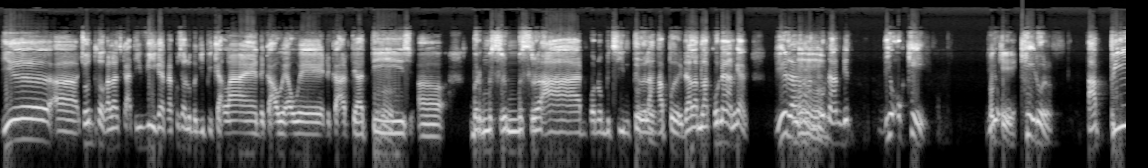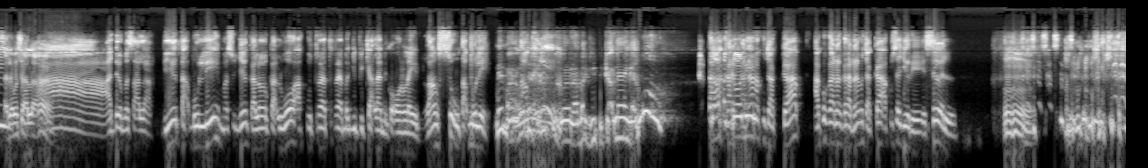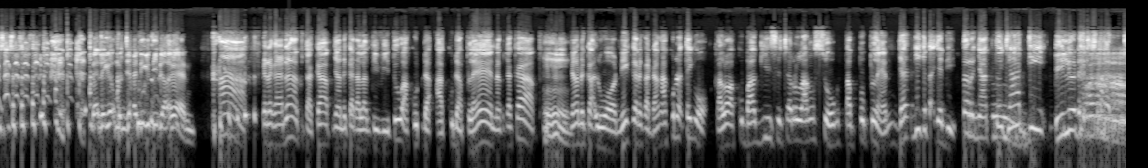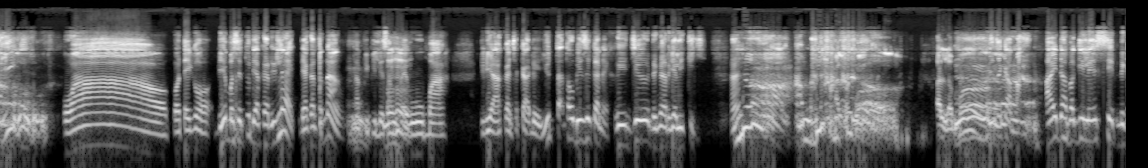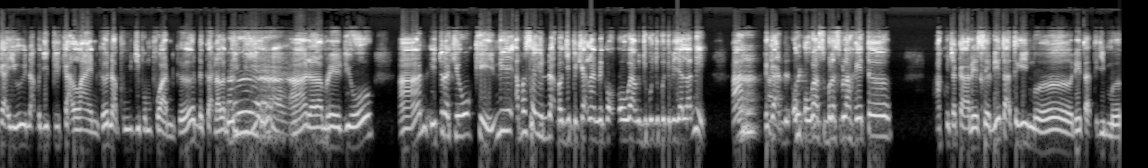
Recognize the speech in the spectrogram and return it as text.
dia uh, contoh kalau cakap TV kan aku selalu bagi pick up line dekat awet-awet dekat artis-artis uh, bermesra-mesraan kono bercinta lah apa dalam lakonan kan dia dalam Hmm. lakonan dia dia okey dia Okey. okey dul tapi ada masalah ha. Ah, ada masalah. Dia tak boleh, maksudnya kalau kat luar aku try-try bagi pick up line dekat orang lain. Langsung tak boleh. Memang Tak boleh. kau nak bagi pick up line kat luar. Tak, kadang-kadang ni- aku cakap, aku kadang-kadang aku cakap aku saja rehearsal. Hmm. Nak tengok menjadi ke tidak kan? ha, kadang-kadang aku cakap yang dekat dalam TV tu aku dah aku dah plan, aku cakap. Hmm. Yang dekat luar ni kadang-kadang aku nak tengok kalau aku bagi secara langsung tanpa plan, jadi ke tak jadi? Ternyata jadi. Bila dah jadi, Oh. Wow, kau tengok. Dia masa tu dia akan relax, dia akan tenang. Tapi bila sampai Mhm. rumah, dia akan cakap dia, you tak tahu bezakan eh, kerja dengan reality. Ha? Nah, ambil kau. Alamak. Dia cakap, I dah bagi lesen dekat you, nak bagi pick up line ke, nak puji perempuan ke, dekat dalam TV, ha, dalam radio, ha, itu dah kira okey. Ini apa saya you nak bagi pick up line dekat orang jumpa-jumpa tepi jalan ni? Ha? Dekat Ah, orang sebelah-sebelah kereta. Aku cakap rasa dia tak terima, dia tak terima.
